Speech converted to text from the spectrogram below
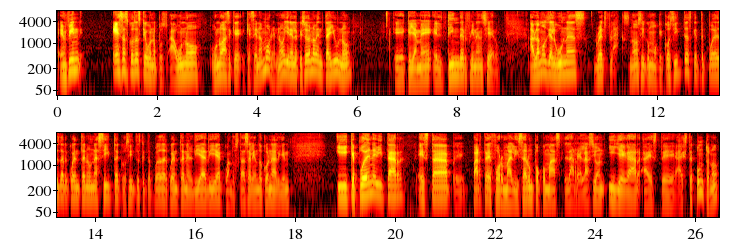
En fin, esas cosas que, bueno, pues a uno, uno hace que, se enamore, ¿no? Y en el episodio 91, eh, que llamé el Tinder financiero, hablamos de algunas red flags, ¿no? Así como que cositas que te puedes dar cuenta en una cita, cositas que te puedes dar cuenta en el día a día cuando estás saliendo con alguien y que pueden evitar esta eh, parte de formalizar un poco más la relación y llegar a este, a este punto, ¿no?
